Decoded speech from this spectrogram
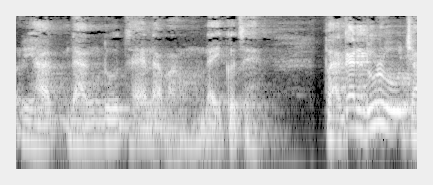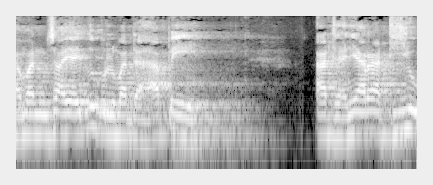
lihat dangdut, saya tidak mau, tidak ikut saya. Bahkan dulu zaman saya itu belum ada HP, adanya radio.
